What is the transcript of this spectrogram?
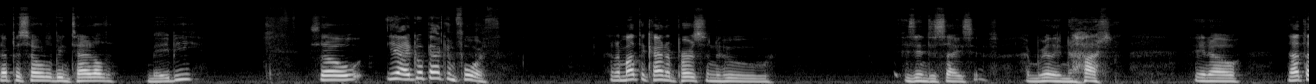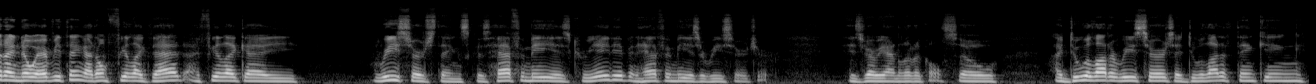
episode will be entitled Maybe. So yeah, I go back and forth, and I'm not the kind of person who is indecisive. I'm really not. You know, not that I know everything. I don't feel like that. I feel like I research things because half of me is creative and half of me is a researcher, is very analytical. So I do a lot of research, I do a lot of thinking,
